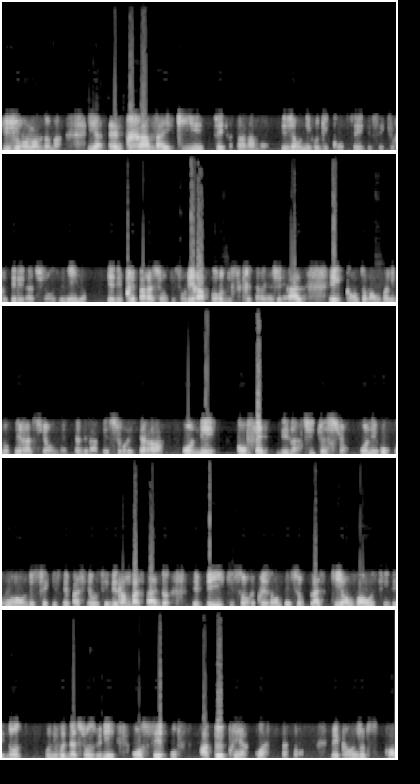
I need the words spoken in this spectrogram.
du jour au lendemain. Il y a un travail qui est fait en amont. Déjà au niveau du Conseil de sécurité des Nations Unies, il y a des préparations qui sont les rapports du secrétariat général. Et quand on envoie une opération de maintien de la paix sur le terrain, on est en fait de la situation. On est au courant de ce qui se passe. Il y a aussi des ambassades des pays qui sont représentés sur place qui envoient aussi des notes au niveau des Nations Unies. On sait à peu près à quoi s'attendre. Mais quand je prends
